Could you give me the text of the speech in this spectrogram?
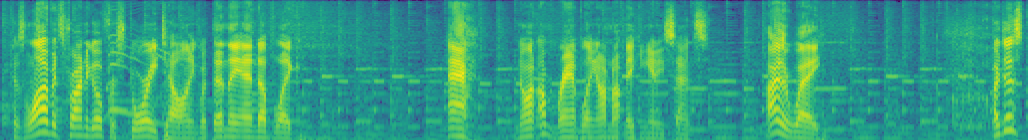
because a lot of it's trying to go for storytelling, but then they end up like, ah, you know what, I'm rambling, I'm not making any sense. Either way, I just,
